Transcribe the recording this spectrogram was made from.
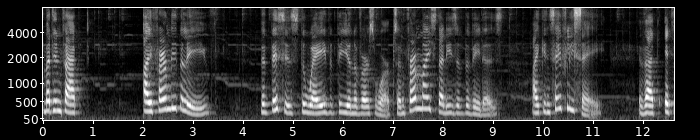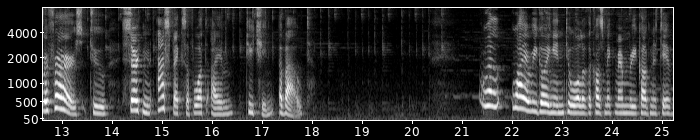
but in fact, I firmly believe that this is the way that the universe works. And from my studies of the Vedas, I can safely say that it refers to certain aspects of what I am teaching about. Well, why are we going into all of the cosmic memory cognitive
